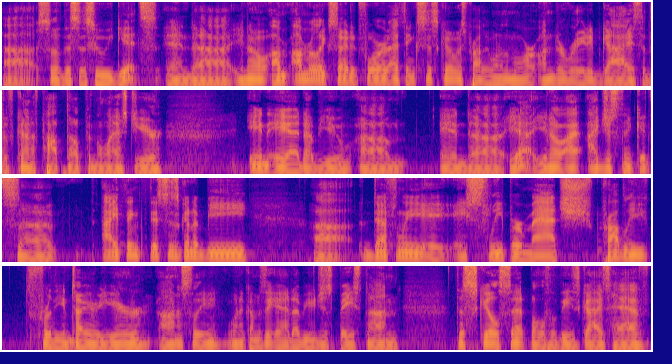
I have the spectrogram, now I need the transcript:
Uh, so this is who he gets, and uh, you know I'm I'm really excited for it. I think Cisco is probably one of the more underrated guys that have kind of popped up in the last year in AIW. Um, and uh, yeah, you know, I, I just think it's uh, I think this is going to be uh, definitely a, a sleeper match, probably for the entire year. Honestly, when it comes to AIW, just based on the skill set both of these guys have.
